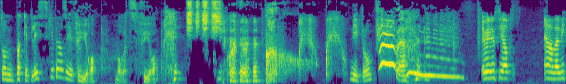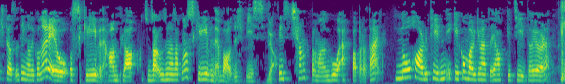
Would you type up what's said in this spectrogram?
sånn bucket list, skal jeg si? Fyr opp, Moritz. Fyr opp. Nitron. Jeg vil jo si at en av de viktigste tingene du kan gjøre, er jo å skrive ned. Ha en plan. Som, sagt, som jeg har sagt nå, skriv ned hva du spiser. Ja. Det finnes kjempemange gode apper på dette her. Nå har du tiden. Ikke kom med argumentet 'jeg har ikke tid til å gjøre det'.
